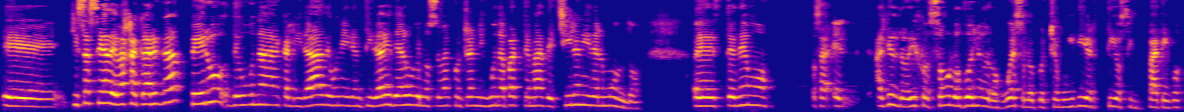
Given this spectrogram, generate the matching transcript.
eh, quizás sea de baja carga, pero de una calidad, de una identidad y de algo que no se va a encontrar en ninguna parte más de Chile ni del mundo. Eh, tenemos, o sea, el, alguien lo dijo, somos los dueños de los huesos, lo encontré muy divertido, simpático. O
